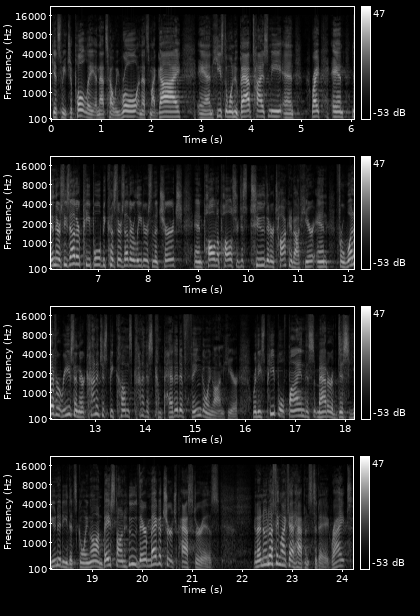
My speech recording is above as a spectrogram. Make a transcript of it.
gets me Chipotle, and that's how we roll, and that's my guy. And he's the one who baptized me. And right? And then there's these other people because there's other leaders in the church, and Paul and Apollos are just two that are talking about here. And for whatever reason, there kind of just becomes kind of this competitive thing going on here, where these people find this matter of disunity that's going on based on who their megachurch pastor is. And I know nothing like that happens today, right?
